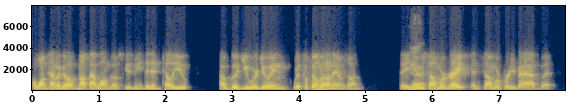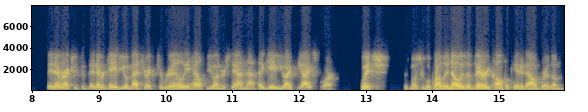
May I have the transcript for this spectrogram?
a long time ago, not that long ago, excuse me, they didn't tell you how good you were doing with fulfillment on Amazon. They yeah. knew some were great and some were pretty bad, but they never actually they never gave you a metric to really help you understand that. They gave you IPI score, which as most people probably know, is a very complicated algorithm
